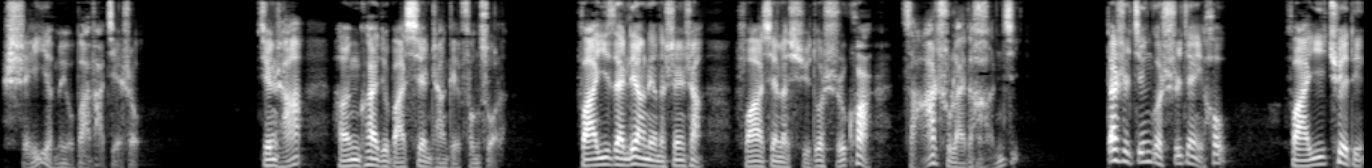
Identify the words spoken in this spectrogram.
谁也没有办法接受。警察很快就把现场给封锁了。法医在亮亮的身上发现了许多石块砸出来的痕迹，但是经过尸检以后，法医确定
